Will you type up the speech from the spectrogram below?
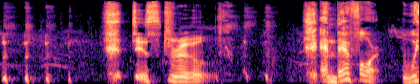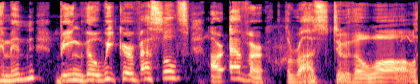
Tis true. and therefore, women, being the weaker vessels, are ever thrust to the wall.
